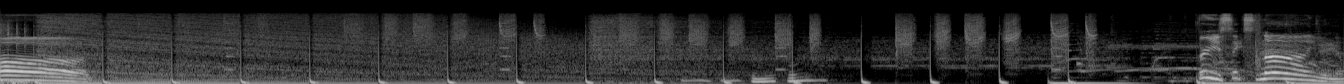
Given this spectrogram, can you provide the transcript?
Oh. Three, six, nine.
